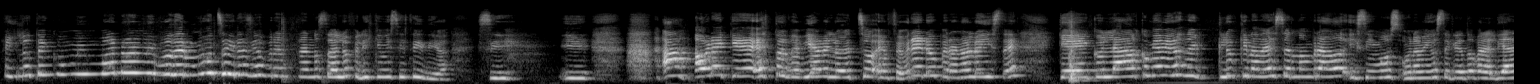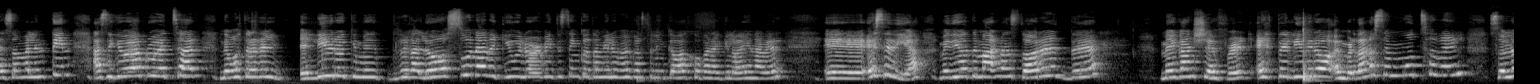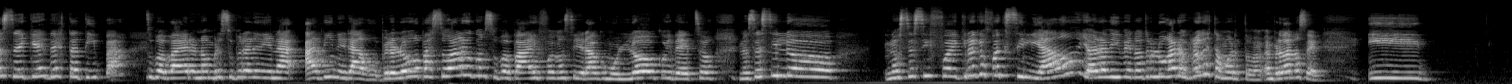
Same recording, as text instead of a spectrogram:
Ahí lo tengo en mi mano, en mi poder. Muchas gracias, Fran. No sabes lo feliz que me hiciste hoy día. Sí. Y... Ah, ahora que esto debía haberlo hecho en febrero, pero no lo hice, que con, las, con mis amigos del club que no debe ser nombrado, hicimos un amigo secreto para el día de San Valentín, así que voy a aprovechar de mostrar el, el libro que me regaló Suna de Kiwi 25, también les voy a dejar su link abajo para que lo vayan a ver. Eh, ese día me dio The Madman's Daughter de... Megan Shepherd. Este libro, en verdad no sé mucho de él, solo sé que es de esta tipa. Su papá era un hombre súper adinerado, pero luego pasó algo con su papá y fue considerado como un loco y de hecho, no sé si lo... No sé si fue, creo que fue exiliado y ahora vive en otro lugar o creo que está muerto, en verdad no sé. Y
